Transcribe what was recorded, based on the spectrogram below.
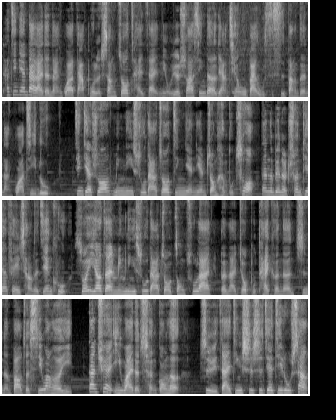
她今天带来的南瓜打破了上周才在纽约刷新的两千五百五十四磅的南瓜纪录。金姐说明尼苏达州今年年中很不错，但那边的春天非常的艰苦，所以要在明尼苏达州种出来本来就不太可能，只能抱着希望而已。但却意外的成功了。至于在金氏世界纪录上，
